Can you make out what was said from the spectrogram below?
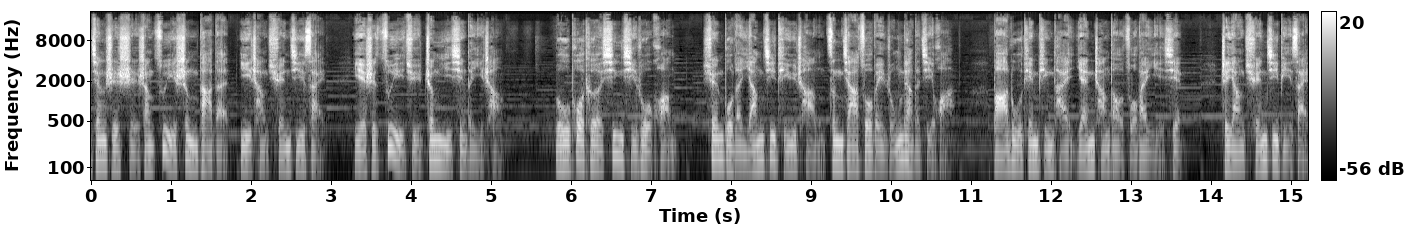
将是史上最盛大的一场拳击赛，也是最具争议性的一场。鲁珀特欣喜若狂，宣布了洋基体育场增加座位容量的计划，把露天平台延长到左外野线，这样拳击比赛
